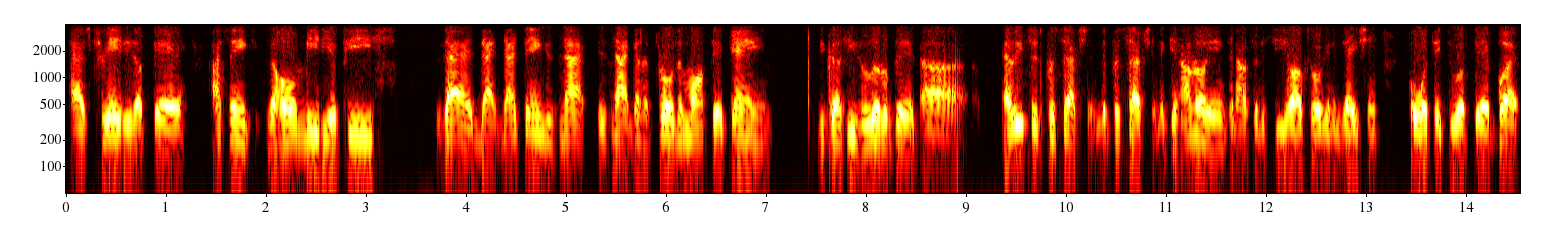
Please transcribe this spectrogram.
has created up there. I think the whole media piece that that that thing is not is not going to throw them off their game because he's a little bit uh at least his perception, the perception. Again, I don't know the ins and outs of the Seahawks organization or what they do up there, but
